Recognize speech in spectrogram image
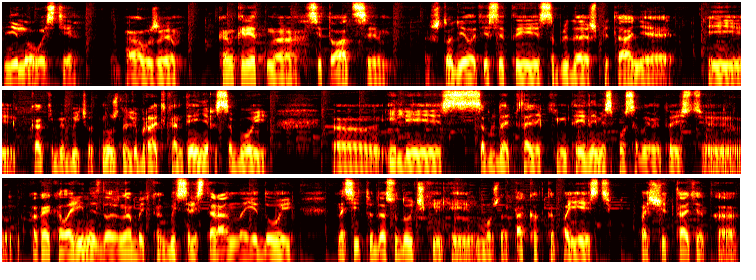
не новости, а уже конкретно ситуации. Что делать, если ты соблюдаешь питание и как тебе быть? Вот нужно ли брать контейнер с собой или соблюдать питание какими-то иными способами? То есть э, какая калорийность должна быть, как быть с ресторанной едой, носить туда судочки или можно так как-то поесть, посчитать это?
